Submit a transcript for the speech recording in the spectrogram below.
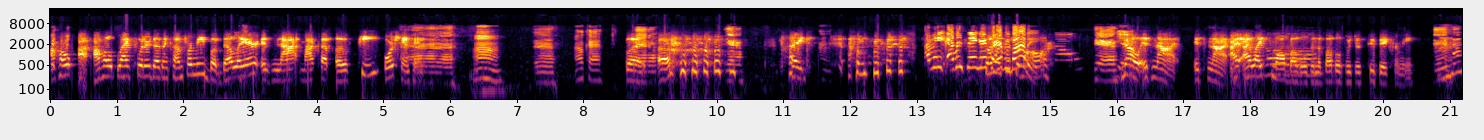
I hope. I, I hope Black Twitter doesn't come for me. But Belaire is not my cup of tea or champagne. Uh, Uh, uh, okay. But yeah. uh, yeah. like, um, I mean, everything is for someone put some everybody. on- Yeah. Yeah. No, it's not. It's not. I, I like small bubbles, and the bubbles were just too big for me. Hmm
